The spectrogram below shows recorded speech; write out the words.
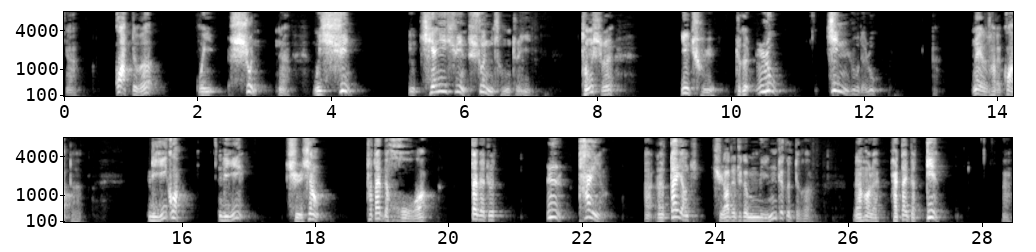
啊，卦德为顺啊，为巽，有谦逊顺从之意，同时又处于这个入进入的入，那是它的卦德。离卦离取向，它代表火，代表着日太阳啊，呃，太阳取它的这个明这个德，然后呢还代表电啊，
